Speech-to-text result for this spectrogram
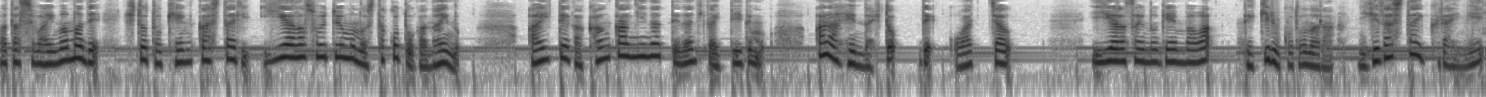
私は今まで人と喧嘩したり言い争いというものをしたことがないの。相手がカンカンになって何か言っていても、あら変な人で終わっちゃう。言い争いの現場はできることなら逃げ出したいくらいね。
